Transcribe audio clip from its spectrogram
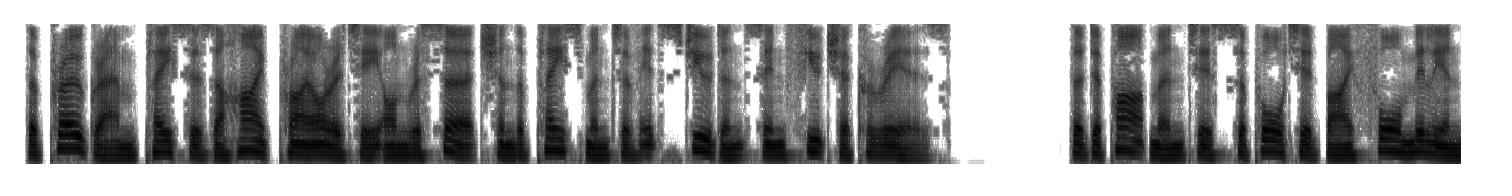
The program places a high priority on research and the placement of its students in future careers. The department is supported by $4 million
